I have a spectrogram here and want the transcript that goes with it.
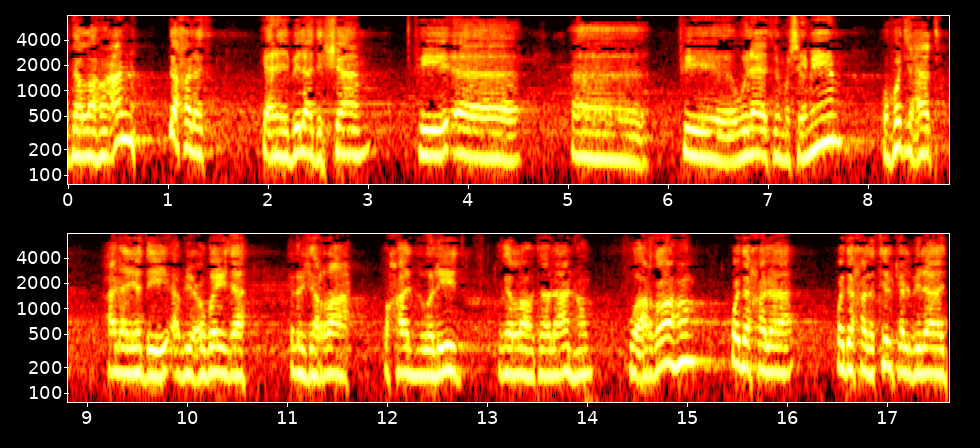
رضي الله عنه دخلت يعني بلاد الشام في آه، آه، في ولاية المسلمين وفتحت على يد أبي عبيدة بن الجراح وخالد بن الوليد رضي الله تعالى عنهم وأرضاهم ودخل ودخل تلك البلاد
